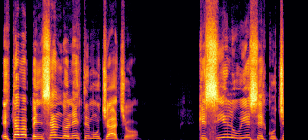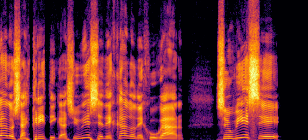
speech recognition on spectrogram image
estaba pensando en este muchacho que si él hubiese escuchado esas críticas, si hubiese dejado de jugar, si hubiese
